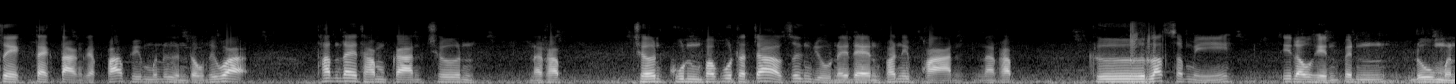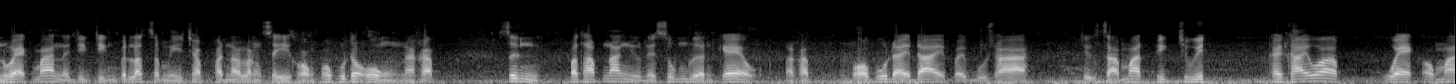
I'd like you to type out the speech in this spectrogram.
เสกแตกต่างจากพระพิมพ์อื่นๆ ตรงที่ว่าท่านได้ทำการเชิญนะครับ เชิญคุณพระพุทธเจ้าซึ่งอยู่ในแดนพระนิพพานนะครับ คือรัศมีที่เราเห็นเป็นดูเหมือนแหวกม่านนะจริง ๆ เป็นรัศมีฉับพรรณรังสีของพระพุทธองค์นะครับ ซึ่ง ประทับนั่งอยู่ในซุ้มเรือนแก้วนะครับ พอผู้ใดได้ไปบูชาจึงสามารถพลิกชีวิต คล้ายๆว่าแหวกออกมา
